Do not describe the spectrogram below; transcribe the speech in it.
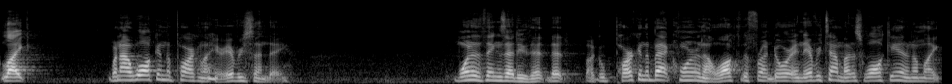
like when I walk in the parking lot here every Sunday, one of the things I do that, that I go park in the back corner and I walk to the front door, and every time I just walk in and I'm like,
